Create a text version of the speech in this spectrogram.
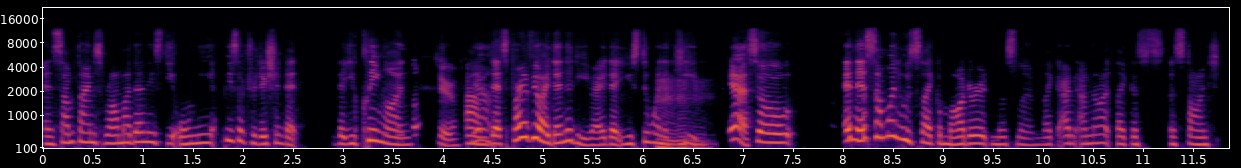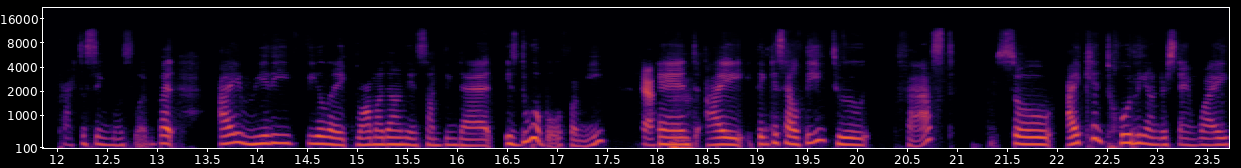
And sometimes Ramadan is the only piece of tradition that that you cling on. Too. Um, yeah. That's part of your identity, right? That you still want to keep. Mhm. yeah. So, and as someone who's like a moderate Muslim, like I'm, I'm not like a staunch practicing Muslim, but I really feel like Ramadan is something that is doable for me. Yeah. And I think it's healthy to fast. So I can totally understand why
